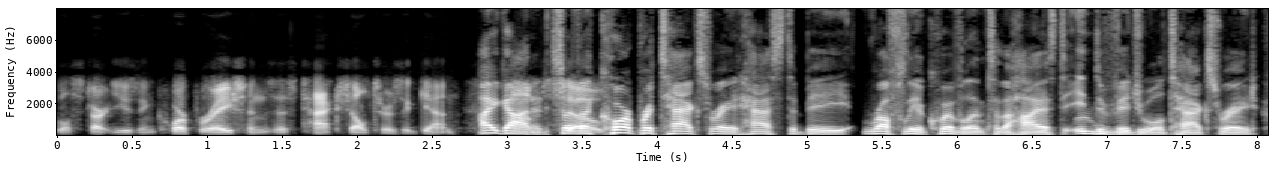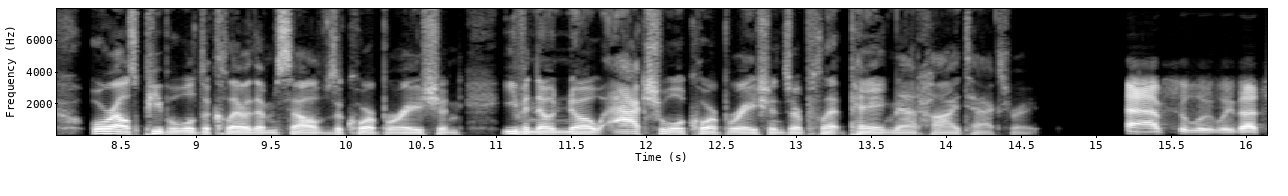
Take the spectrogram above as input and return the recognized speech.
will start using corporations as tax shelters again. I got um, it. So, so, the corporate tax rate has to be roughly equivalent to the highest individual tax rate, or else people will declare themselves a corporation, even though no actual corporations are pl- paying that high tax rate. Absolutely, that's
